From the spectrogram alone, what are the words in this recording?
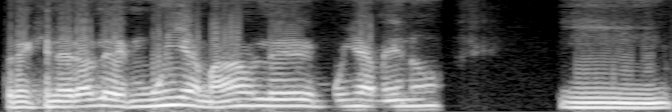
Pero en general es muy amable, muy ameno. Y,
